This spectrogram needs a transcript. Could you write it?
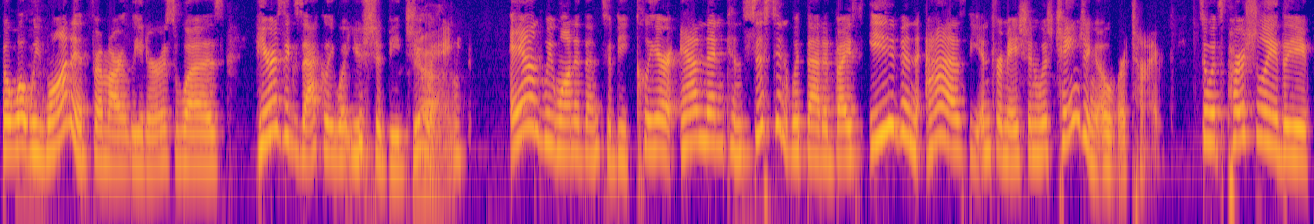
But what we wanted from our leaders was, here's exactly what you should be doing. Yeah and we wanted them to be clear and then consistent with that advice, even as the information was changing over time. So it's partially the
